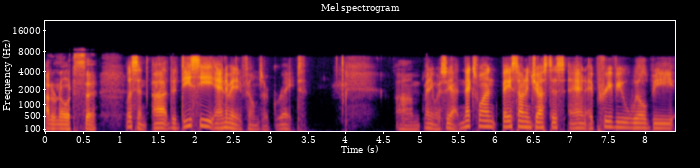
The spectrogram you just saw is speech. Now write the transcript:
I don't know what to say. Listen, uh, the DC animated films are great. Um, anyway, so yeah, next one based on Injustice, and a preview will be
